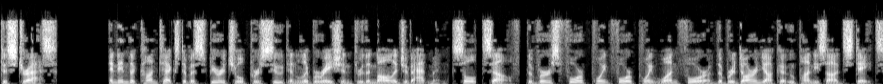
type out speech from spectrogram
distress, and in the context of a spiritual pursuit and liberation through the knowledge of Atman soul, self, the verse 4.4.14 of the Brihadaranyaka Upanishad states,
